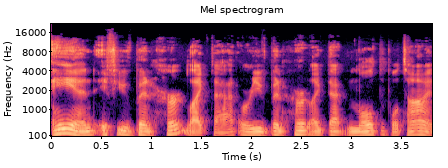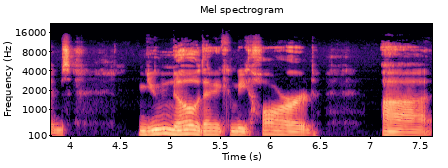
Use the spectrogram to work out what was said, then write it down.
And if you've been hurt like that, or you've been hurt like that multiple times, you know that it can be hard uh,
